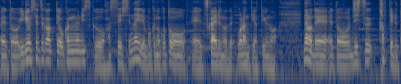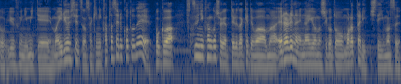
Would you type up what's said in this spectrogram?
えーと、医療施設があってお金のリスクを発生してないで僕のことを、えー、使えるのでボランティアっていうのは。なので、えっと、実質勝ってるというふうに見て、まあ、医療施設を先に勝たせることで僕は普通に看護師をやってるだけでは、まあ、得られない内容の仕事をもらったりしています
